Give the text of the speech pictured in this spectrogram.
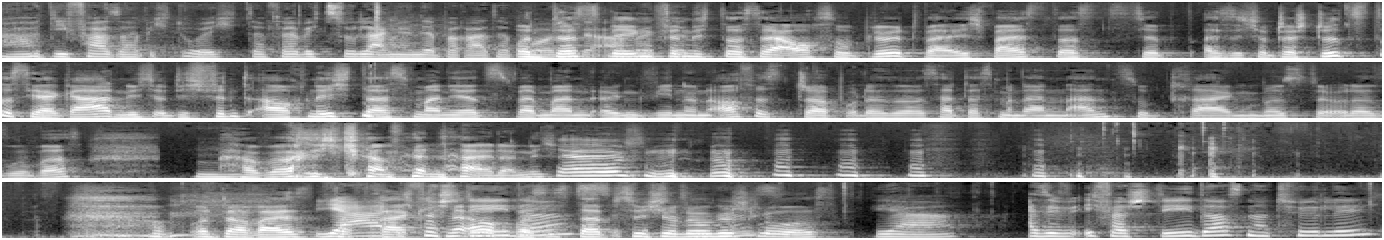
Ah, die Phase habe ich durch. Dafür habe ich zu lange in der Beraterbranche Und deswegen finde ich das ja auch so blöd, weil ich weiß, dass jetzt, also ich unterstütze das ja gar nicht und ich finde auch nicht, dass man jetzt, wenn man irgendwie einen Office-Job oder sowas hat, dass man dann einen Anzug tragen müsste oder sowas. Hm. Aber ich kann mir leider nicht helfen. Und da weiß, Ja, mich verstehe auch, was ist da psychologisch los? Ja, also ich verstehe das natürlich,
